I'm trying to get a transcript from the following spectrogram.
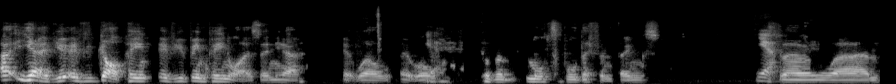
uh, yeah, if you if you've got a pen, if you've been penalised, then yeah, it will it will yeah. cover multiple different things. Yeah. So um,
